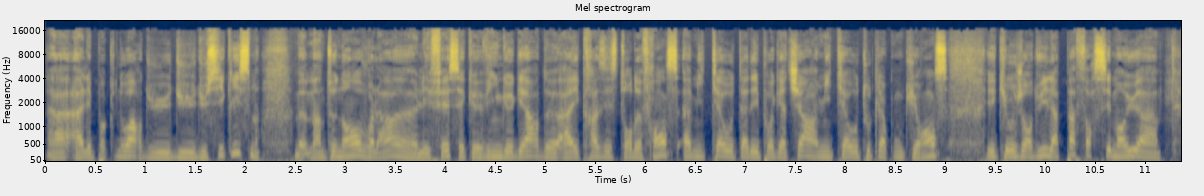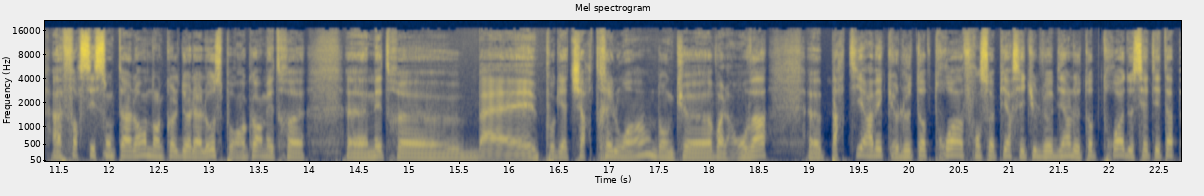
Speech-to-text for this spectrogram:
à, l'époque noire du, cyclisme. Maintenant, voilà, euh, l'effet c'est que Vingegaard a écrasé ce Tour de France, a mis KO Tadej Pogacar, a mis KO toute la concurrence et qu'aujourd'hui il n'a pas forcément eu à, forcer son talent dans le col de la Lose pour encore mettre, euh, mettre bah, Pogacar très loin. Donc voilà, on va partir avec le top 3, François Pierre, si tu le veux bien, le top 3 de cette étape.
